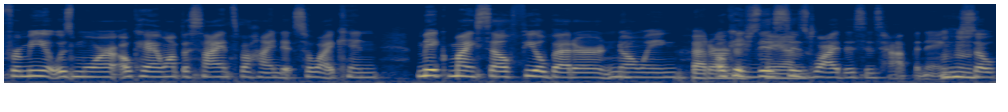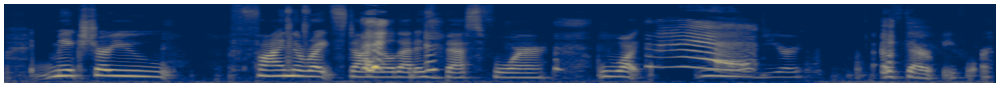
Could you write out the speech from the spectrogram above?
For me, it was more, okay, I want the science behind it so I can make myself feel better knowing, Better okay, this is why this is happening. So make sure you find the right style that is best for what you need your therapy for.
